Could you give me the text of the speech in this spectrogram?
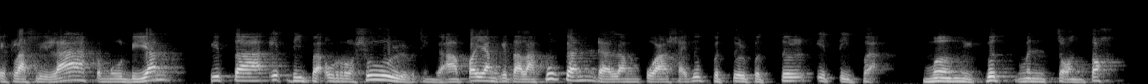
ikhlas lillah kemudian kita itiba'ur rasul. Sehingga apa yang kita lakukan dalam puasa itu betul-betul itiba mengikut mencontoh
